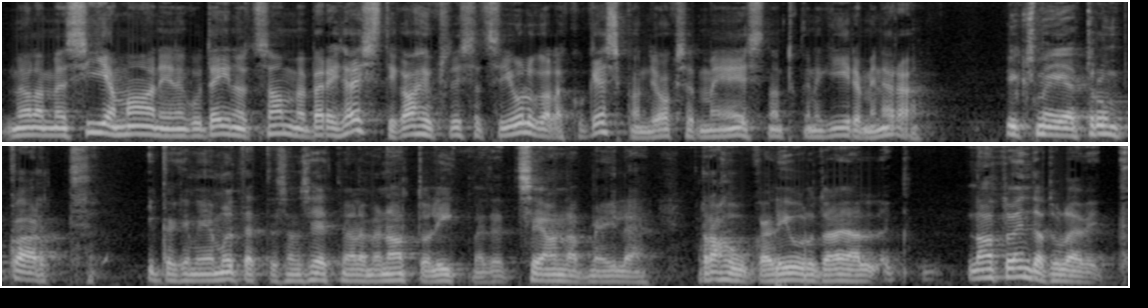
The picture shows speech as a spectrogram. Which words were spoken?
me oleme siiamaani nagu teinud samme päris hästi, kahjuks lihtsalt see julgeolekukeskkond jookseb meie eest natukene kiiremini ära. üks meie trumpkaart ikkagi meie mõtetes on see, et me oleme NATO liikmed, et see annab meile rahu ka jõulude ajal. NATO enda tulevik,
